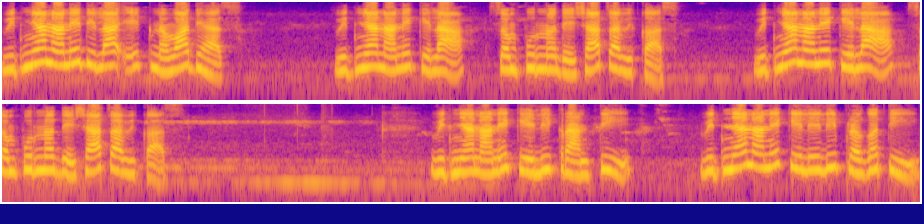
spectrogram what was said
विज्ञानाने दिला एक नवा ध्यास. विज्ञानाने केला संपूर्ण देशाचा विकास. विज्ञानाने केला संपूर्ण देशाचा विकास. विज्ञानाने केली क्रांती. विज्ञानाने केलेली प्रगती.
